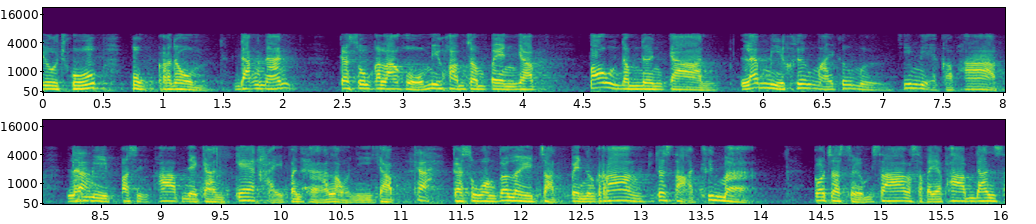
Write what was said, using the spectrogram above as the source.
YouTube ปลุกระดม ดังนั้นกระทรวงกลาโหมมีความจำเป็นครับ ต้องดำเนินการและมีเครื่องไม้เครื่องมือที่มีเอกภาพ และค่ะมีประสิทธิภาพในการแก้ไขปัญหาเหล่านี้ครับ ค่ะ กระทรวงก็เลยจัดเป็นร่างยุทธศาสตร์ขึ้นมา ก็จะเสริมสร้างศักยภาพด้านไซ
